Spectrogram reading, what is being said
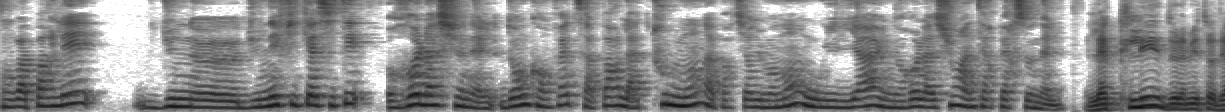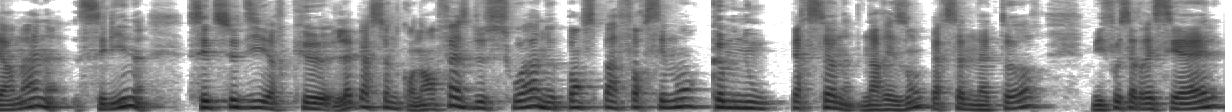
on va parler d'une efficacité relationnelle. Donc en fait, ça parle à tout le monde à partir du moment où il y a une relation interpersonnelle. La clé de la méthode Herman, Céline, c'est de se dire que la personne qu'on a en face de soi ne pense pas forcément comme nous. Personne n'a raison, personne n'a tort, mais il faut s'adresser à elle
